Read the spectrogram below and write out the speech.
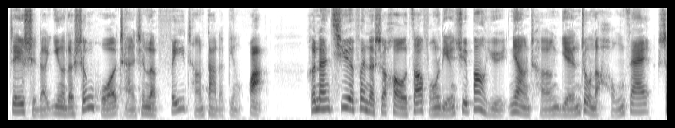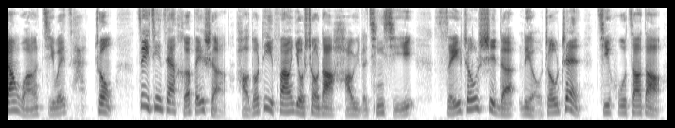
这也使得婴儿的生活产生了非常大的变化。河南七月份的时候遭逢连续暴雨，酿成严重的洪灾，伤亡极为惨重。最近在河北省好多地方又受到豪雨的侵袭，随州市的柳州镇几乎遭到。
